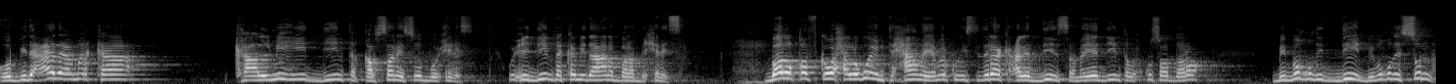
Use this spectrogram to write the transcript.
Oo bidcada markaa kaalmihii diinta qabsanaysa oo buuxinaysa wixii diinta ka mid ahaana barabixinaysa bal qofka waxaa lagu imtixaamaya markuu istidraak cala diin sameeyo diinta wax ku soo daro bibuqdi diin bibuqdi sunna.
